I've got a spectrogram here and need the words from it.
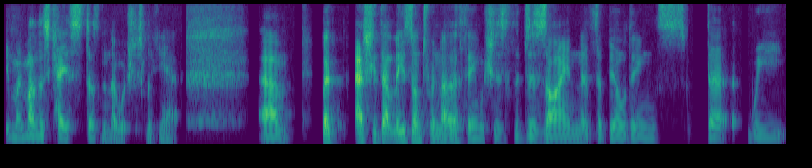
In my mother's case, doesn't know what she's looking at. Um, but actually, that leads on to another thing, which is the design of the buildings that we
